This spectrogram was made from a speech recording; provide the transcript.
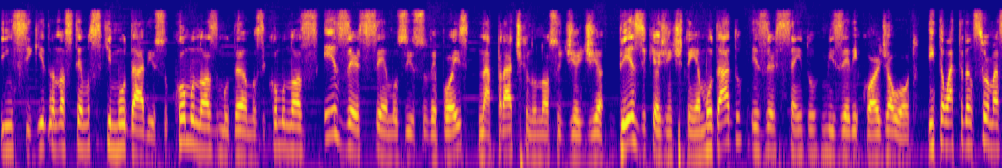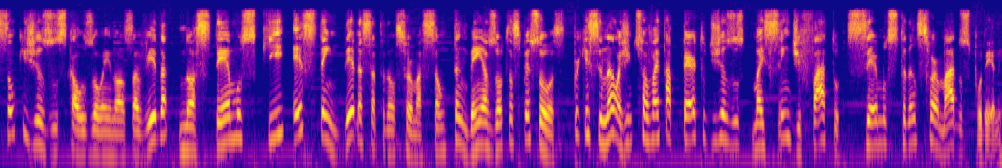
e em seguida nós temos que mudar isso. Como nós mudamos e como nós exercemos isso depois na prática no nosso dia a dia, desde que a gente tenha mudado, exercendo misericórdia ao outro. Então a transformação que Jesus causou em nossa vida, nós temos que estender essa transformação também também as outras pessoas. Porque senão a gente só vai estar tá perto de Jesus, mas sem de fato sermos transformados por ele.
